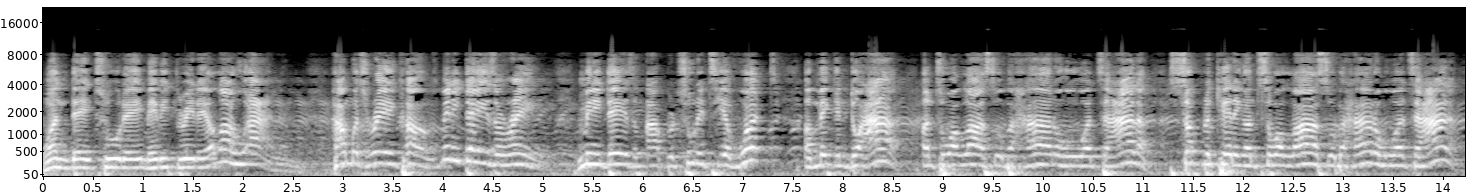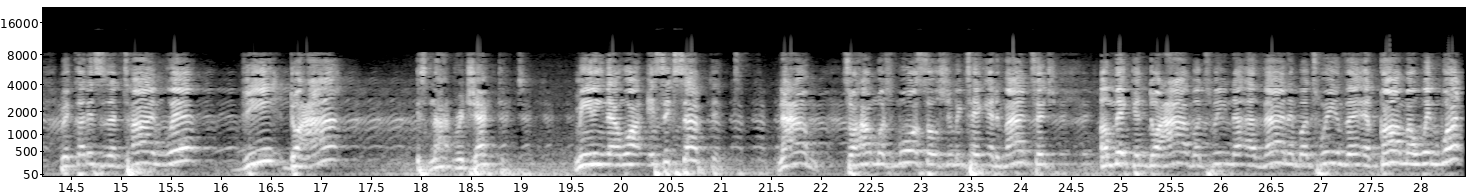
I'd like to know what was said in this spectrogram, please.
One day, two day, maybe three days. Allahu A'lam. How much rain comes? Many days of rain. Many days of opportunity of what? Of making dua unto Allah subhanahu wa ta'ala. Supplicating unto Allah subhanahu wa ta'ala. Because this is a time where the dua is not rejected. Meaning that what? It's accepted. Now, so how much more so should we take advantage of making dua between the adhan and between the iqamah when what?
